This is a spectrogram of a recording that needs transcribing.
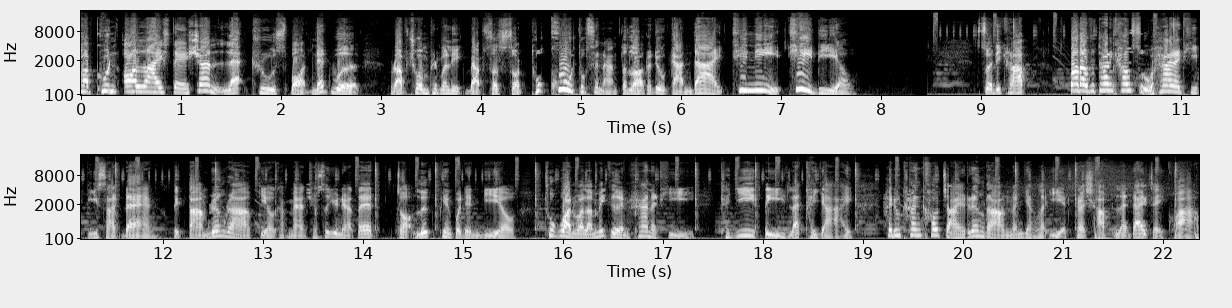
ขอบคุณออนไลน์สเตชันและ True Sport Network รับชมพรีเมียร์ลีกแบบสดๆ ทุกคู่ทุกสนามตลอดฤดูกาลได้ที่นี่ที่เดียว สวัสดีครับตอนรับทุกท่านเข้าสู่ 5 นาทีปีศาจแดง ติดตามเรื่องราวเกี่ยวกับแมนเชสเตอร์ยูไนเต็ดเจาะลึกเพียงประเด็นเดียว ทุกวันวันละไม่เกิน 5 นาที ขยี้ตีและขยาย ให้ทุกท่านเข้าใจเรื่องราวนั้นอย่างละเอียดกระชับและได้ใจความ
